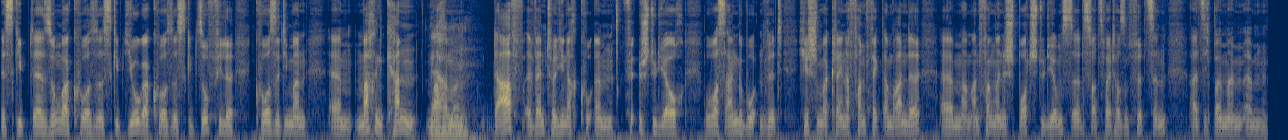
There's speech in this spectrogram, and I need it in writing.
es gibt äh, Zumba-Kurse, es gibt Yoga-Kurse, es gibt so viele Kurse, die man ähm, machen kann, machen ja, darf, eventuell je nach ähm, Fitnessstudio auch, wo was angeboten wird. Hier schon mal kleiner Fun-Fact am Rande. Ähm, am Anfang meines Sportstudiums, äh, das war 2014, als ich bei meinem ähm,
